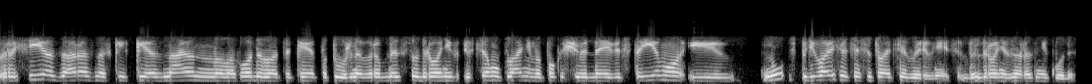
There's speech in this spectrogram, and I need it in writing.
Росія зараз, наскільки я знаю, налагодила таке потужне виробництво дронів, і в цьому плані ми поки що від неї відстаємо. І ну сподіваюся, ця ситуація вирівняється. Без дронів зараз нікуди.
